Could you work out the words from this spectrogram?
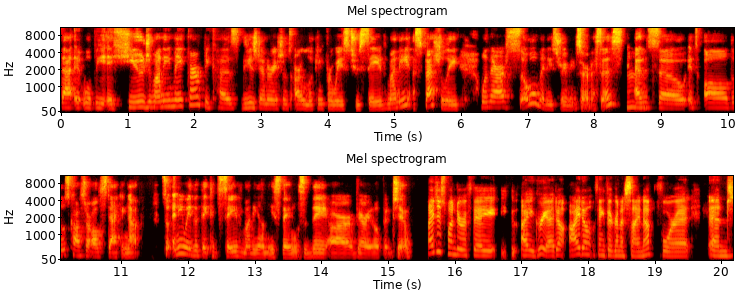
that it will be a huge money maker because these generations are looking for ways to save money, especially when there are so many streaming services. Mm. And so it's all those costs are all stacking up. So any way that they could save money on these things, they are very open to. I just wonder if they I agree. I don't I don't think they're going to sign up for it and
